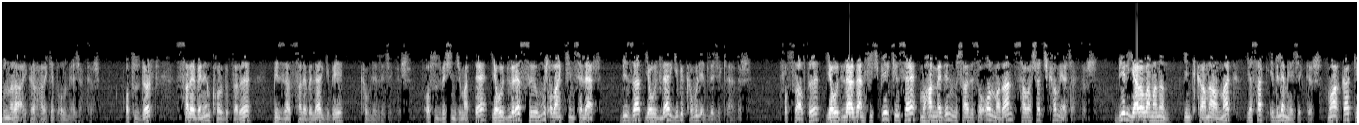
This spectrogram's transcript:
bunlara aykırı hareket olmayacaktır. 34. Salebenin korudukları bizzat salebeler gibi kabul edilecektir. 35. madde Yahudilere sığınmış olan kimseler bizzat Yahudiler gibi kabul edileceklerdir. 36. Yahudilerden hiçbir kimse Muhammed'in müsaadesi olmadan savaşa çıkamayacaktır. Bir yaralamanın intikamını almak yasak edilemeyecektir. Muhakkak ki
